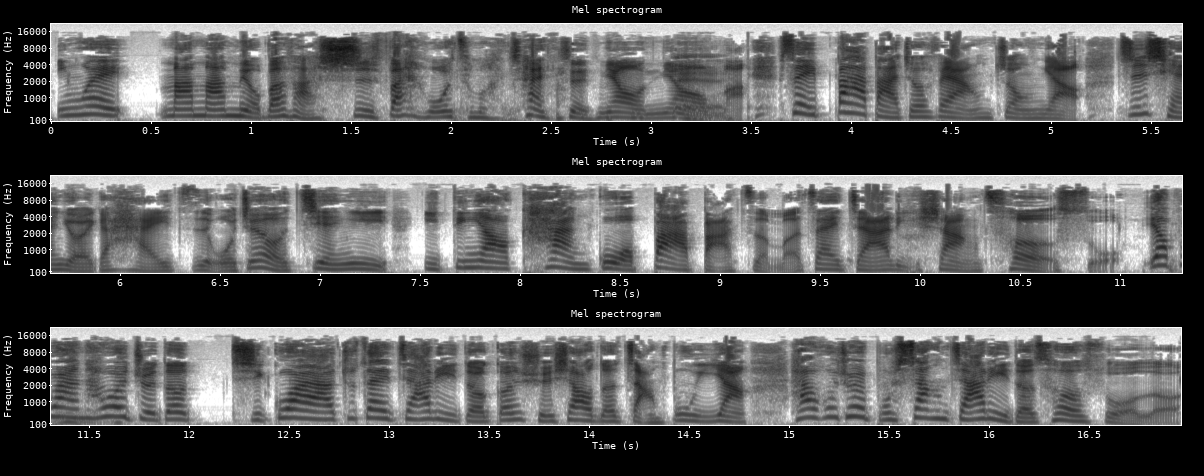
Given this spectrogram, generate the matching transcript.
因为妈妈没有办法示范我怎么站着尿尿嘛，所以爸爸就非常重要。之前有一个孩子，我就有建议，一定要看过爸爸怎么在家里上厕所，要不然他会觉得奇怪啊，就在家里的跟学校的长不一样，他会就会不上家里的厕所了。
